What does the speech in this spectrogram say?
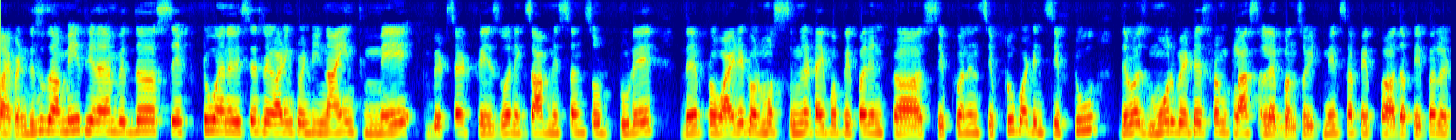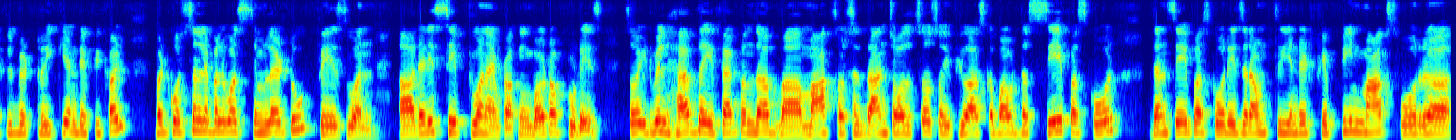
This is Amit. Here I am with the shift 2 analysis regarding 29th May BITSAT phase 1 examination. So today they provided almost similar type of paper in uh, shift 1 and shift 2 but in shift 2 there was more weightage from class 11 so it makes the paper, uh, the paper a little bit tricky and difficult but question level was similar to phase 1 uh, that is shift 1 I am talking about of today's so it will have the effect on the uh, marks versus branch also so if you ask about the safe score then safe score is around 315 marks for uh,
